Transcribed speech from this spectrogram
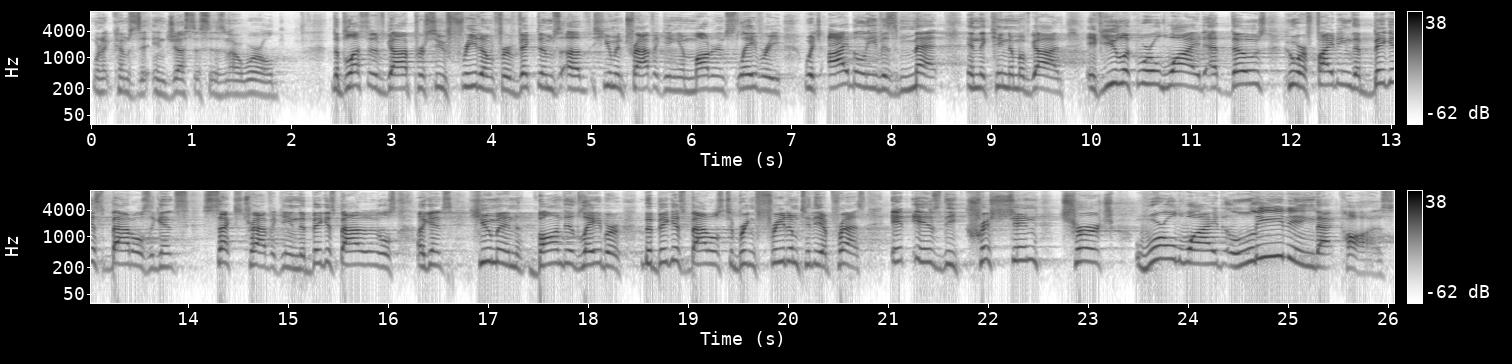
when it comes to injustices in our world? The blessed of God pursue freedom for victims of human trafficking and modern slavery, which I believe is met in the kingdom of God. If you look worldwide at those who are fighting the biggest battles against sex trafficking, the biggest battles against human bonded labor, the biggest battles to bring freedom to the oppressed, it is the Christian church worldwide leading that cause.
